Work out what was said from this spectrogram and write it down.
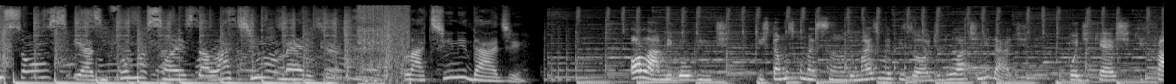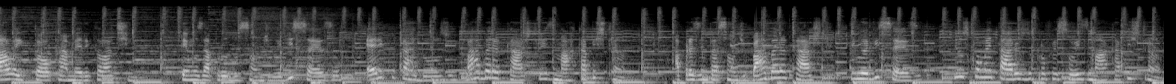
Os sons e as informações da Latinoamérica. Latinidade. Olá, amigo ouvinte. Estamos começando mais um episódio do Latinidade, o podcast que fala e toca a América Latina. Temos a produção de Levi César, Érico Cardoso, Bárbara Castro e Ismar Capistrano. Apresentação de Bárbara Castro e Levi César e os comentários do professor Ismar Capistrano,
